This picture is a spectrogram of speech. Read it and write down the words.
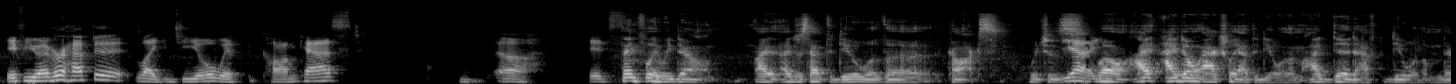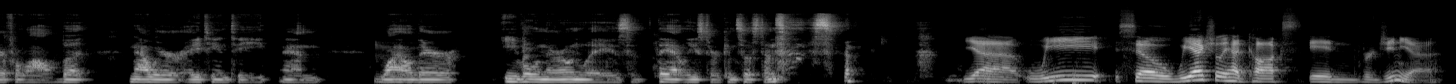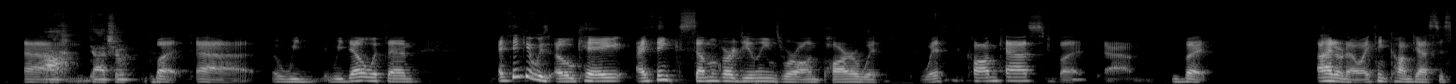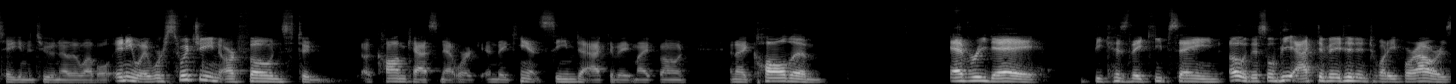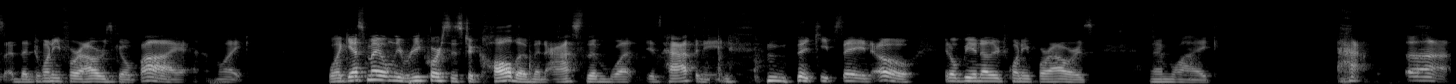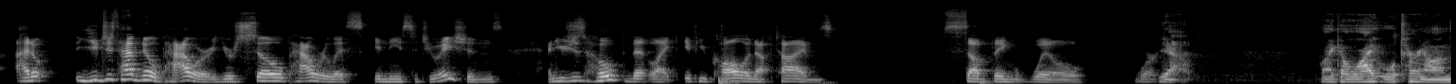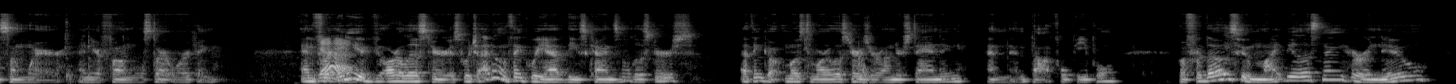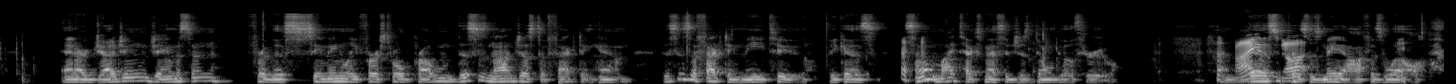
if you ever have to like deal with Comcast, uh it's Thankfully, we don't. I, I just have to deal with uh, Cox, which is Yeah. Well, I, I don't actually have to deal with them. I did have to deal with them there for a while, but now we're AT and T, and while they're evil in their own ways, they at least are consistent. so, Yeah, we so we actually had Cox in Virginia, um, ah, gotcha. but uh, we we dealt with them. I think it was okay. I think some of our dealings were on par with with Comcast, but um, but I don't know. I think Comcast has taken it to another level. Anyway, we're switching our phones to a Comcast network, and they can't seem to activate my phone. And I call them every day because they keep saying, "Oh, this will be activated in 24 hours," and then 24 hours go by, and I'm like, "Well, I guess my only recourse is to call them and ask them what is happening." they keep saying, "Oh, it'll be another 24 hours," and I'm like, uh, "I don't." You just have no power. You're so powerless in these situations, and you just hope that, like, if you call enough times, something will work Yeah. out. Like a light will turn on somewhere, and your phone will start working. And for Yeah. any of our listeners, which I don't think we have these kinds of listeners, I think most of our listeners are understanding and, and thoughtful people. But for those who might be listening who are new and are judging Jamison for this seemingly first world problem, this is not just affecting him. This is affecting me too, because some of my text messages don't go through. And I am this not. pisses me off as well.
